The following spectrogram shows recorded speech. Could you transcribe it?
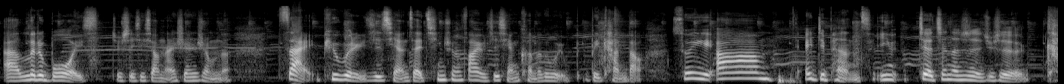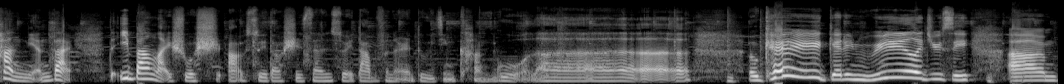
啊、little boys 就是一些小男生什么的。在 puberty 之前，在青春发育之前，可能都会被看到，所以啊、i t depends，因为这真的是就是看年代。一般来说，十二岁到十三岁，大部分的人都已经看过了。OK，getting、really juicy。嗯，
